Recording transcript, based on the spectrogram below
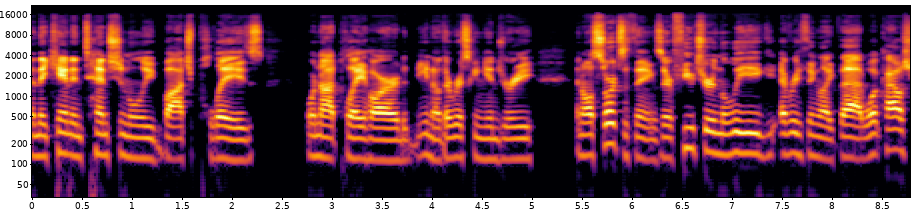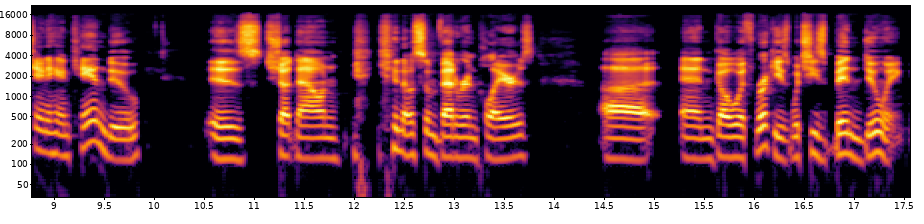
and they can't intentionally botch plays or not play hard. You know, they're risking injury and all sorts of things, their future in the league, everything like that. What Kyle Shanahan can do is shut down, you know, some veteran players uh, and go with rookies, which he's been doing.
